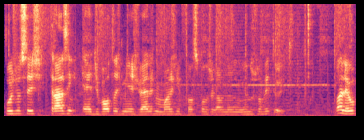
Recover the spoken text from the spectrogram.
pois vocês trazem é, de volta as minhas velhas memórias de infância quando jogava no Windows 98. Valeu!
